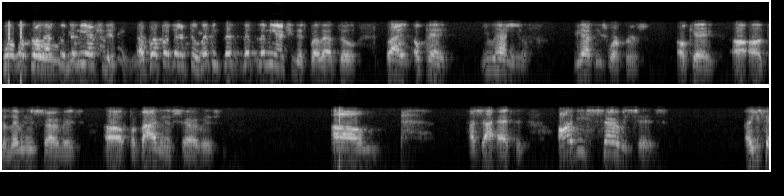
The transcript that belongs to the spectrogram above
Well, well, so, brother Abdul, let me ask you this. Uh, brother Abdul, let me let, let, let me ask you this, brother Abdul. Like, okay, you have you have these workers, okay, uh, uh, delivering a service, uh, providing a service. Um, how should I ask this? Are these services? Uh, you say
